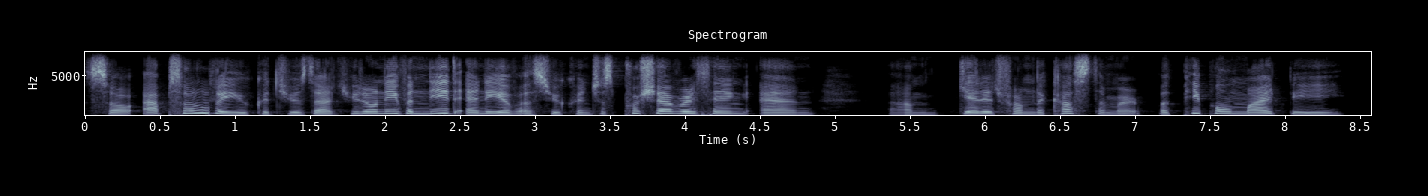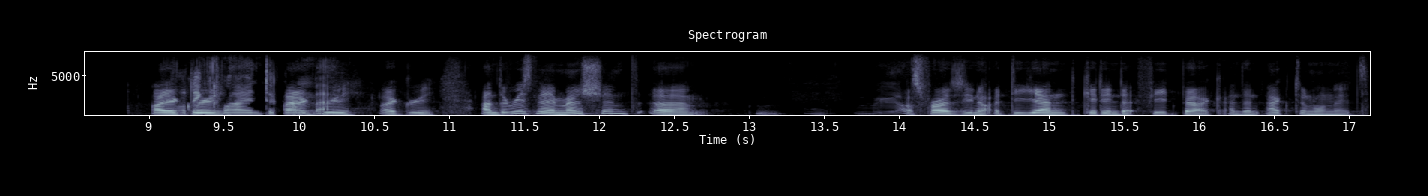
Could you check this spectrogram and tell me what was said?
So, absolutely, you could use that. You don't even need any of us. You can just push everything and um, get it from the customer. But people might be I not agree. inclined to I come back. agree. I agree. And the reason I mentioned, um, as far as you know, at the end, getting that feedback and then acting on it,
